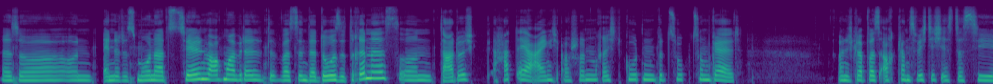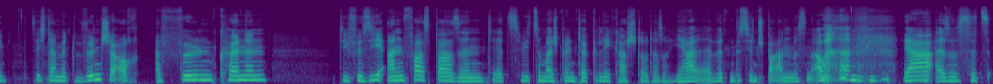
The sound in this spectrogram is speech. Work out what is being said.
Also, und Ende des Monats zählen wir auch mal wieder, was in der Dose drin ist. Und dadurch hat er eigentlich auch schon einen recht guten Bezug zum Geld. Und ich glaube, was auch ganz wichtig ist, dass sie sich damit Wünsche auch erfüllen können, die für sie anfassbar sind. Jetzt wie zum Beispiel ein Töckeli-Kaste oder so. Ja, er wird ein bisschen sparen müssen. Aber ja, also es ist jetzt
